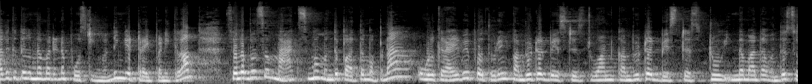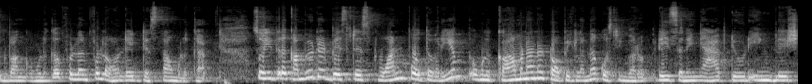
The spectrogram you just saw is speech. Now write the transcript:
அதுக்கு தகுந்த மாதிரியான போஸ்டிங் வந்து இங்கே ட்ரை பண்ணிக்கலாம். சிலபஸும் மேக்ஸிமம் வந்து பார்த்தோம் அப்படின்னா உங்களுக்கு ரயில்வே பொறுத்தவரையும் computer based test one computer based test two இந்த மாதிரி தான் வந்து சொல்லுவாங்க உங்களுக்கு. Full and full online test தான் உங்களுக்கு. ஸோ இதில் கம்ப்யூட்டர் பேஸ்ட் டெஸ்ட் ஒன் பொறுத்தவரையும் உங்களுக்கு காமனான டாப்பிக்கில் தான் கொஸ்டின் வரும். ரீசனிங் ஆப்டியூட் இங்கிலீஷ்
